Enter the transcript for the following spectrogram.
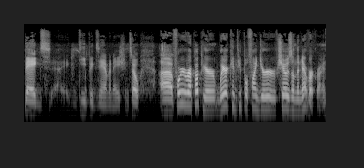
begs uh, deep examination. So, uh, before we wrap up here, where can people find your shows on the network, Ryan?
